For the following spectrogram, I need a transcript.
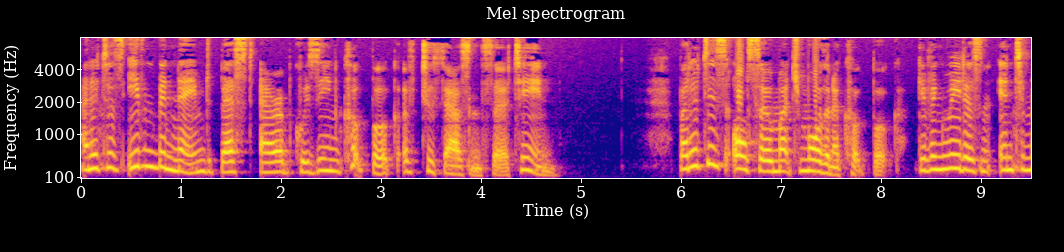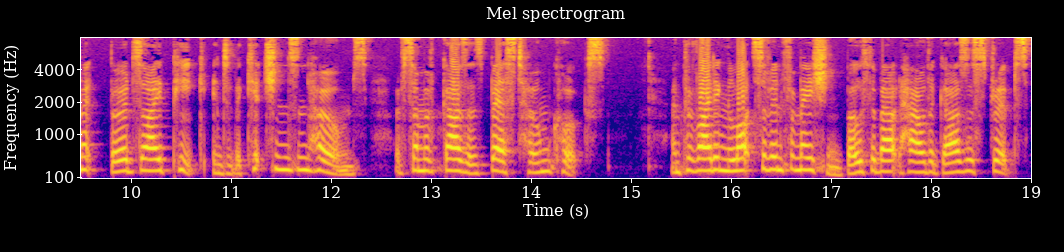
and it has even been named Best Arab Cuisine Cookbook of 2013. But it is also much more than a cookbook, giving readers an intimate bird's eye peek into the kitchens and homes of some of Gaza's best home cooks, and providing lots of information both about how the Gaza Strip's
